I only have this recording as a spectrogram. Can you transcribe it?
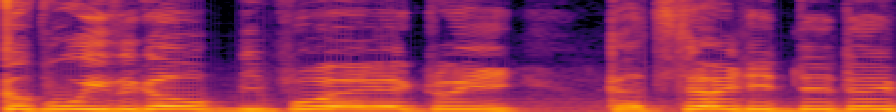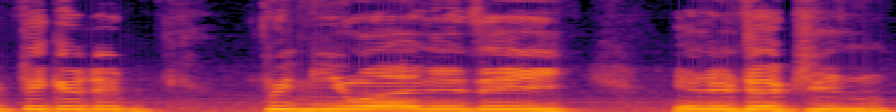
couple weeks ago before I actually got started that I figured I'd bring you on as a introduction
